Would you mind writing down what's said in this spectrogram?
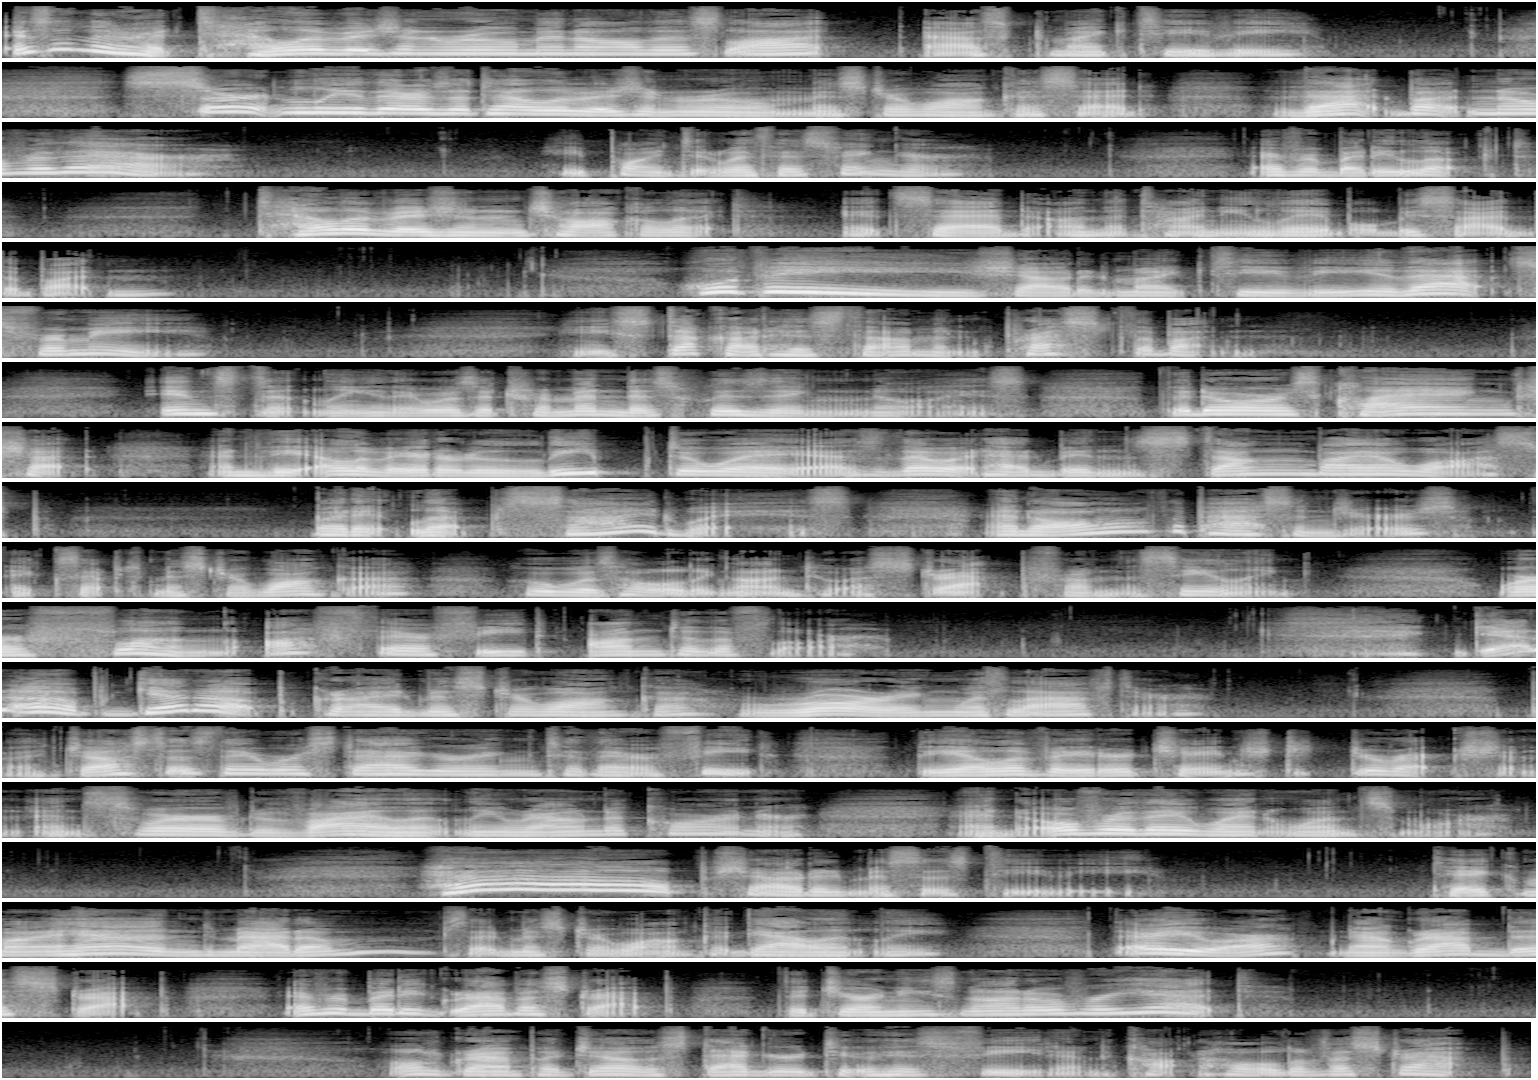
"Isn't there a television room in all this lot?" asked Mike Teavee. "Certainly there's a television room," Mr. Wonka said. "That button over there." He pointed with his finger. Everybody looked. "Television chocolate," it said on the tiny label beside the button. "Whoopee!" shouted Mike Teavee. "That's for me." He stuck out his thumb and pressed the button. Instantly there was a tremendous whizzing noise. The doors clanged shut and the elevator leaped away as though it had been stung by a wasp but it leapt sideways, and all the passengers, except Mr. Wonka, who was holding on to a strap from the ceiling, were flung off their feet on to the floor. "Get up! Get up!" cried Mr. Wonka, roaring with laughter. But just as they were staggering to their feet, the elevator changed direction and swerved violently round a corner, and over they went once more. "Help!" shouted Mrs. Teavee. "Take my hand, madam," said Mr. Wonka gallantly. "There you are. Now grab this strap. Everybody grab a strap. The journey's not over yet." Old Grandpa Joe staggered to his feet and caught hold of a strap.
